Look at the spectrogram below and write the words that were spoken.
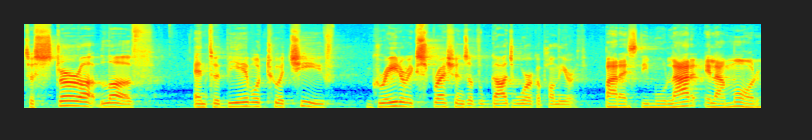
to stir up love and to be able to achieve greater expressions of God's work upon the earth. para estimular el amor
